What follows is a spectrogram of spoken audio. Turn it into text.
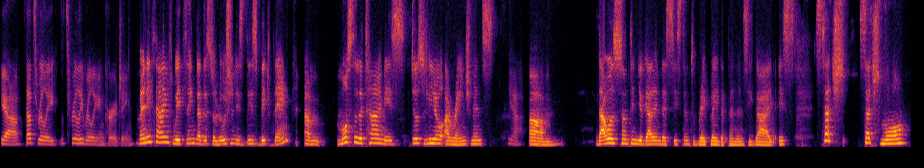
yeah that's really that's really really encouraging many times we think that the solution is this big thing um most of the time is just little arrangements yeah um that was something you got in the system to break play dependency guide. Is such such small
